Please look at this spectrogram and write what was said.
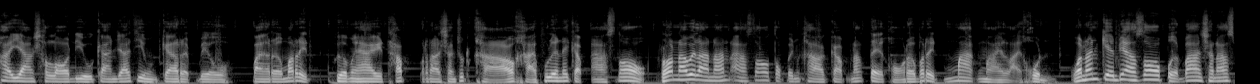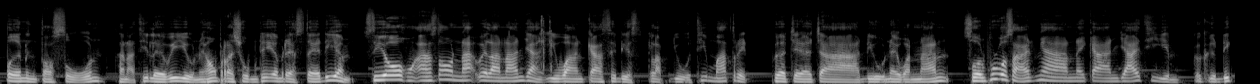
พยายามชะลอดีลการย้ายทีมของแกเรตเบลไปเรอัลมาดริด พื่อไม่ให้ทัพราชันชุดขาวขายผู้เล่นให้กับอาร์เซนอลเพราะณเวลานั้นอาร์เซนอลตกเป็นข่าวกับนักเตะของเรอัลมาดริดมากมายหลายคน วันนั้นเกมที่อาร์เซนอลเปิดบ้านชนะสเปอร์1ต่อ0ขณะที่เลวี่อยู่ในห้องประชุมที่เอเมเรตสเตเดียมซีอของอาร์เซนอลณเวลานั้นอย่างอีวานกาซิดิสกลับอยู่ที่มาดริดเพื่อเจรจาดิวในวันนั้น ส่วนผู้ประสานงานในการย้ายทีมก็คือดิก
